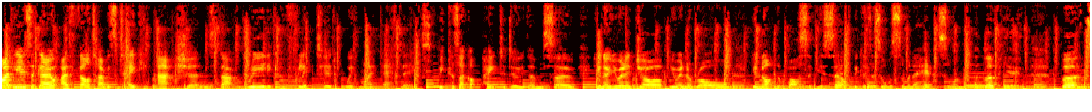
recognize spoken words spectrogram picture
Five years ago, I felt I was taking actions that really conflicted with my ethics because I got paid to do them. So, you know, you're in a job, you're in a role, you're not the boss of yourself because there's always someone ahead, someone above you. But,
